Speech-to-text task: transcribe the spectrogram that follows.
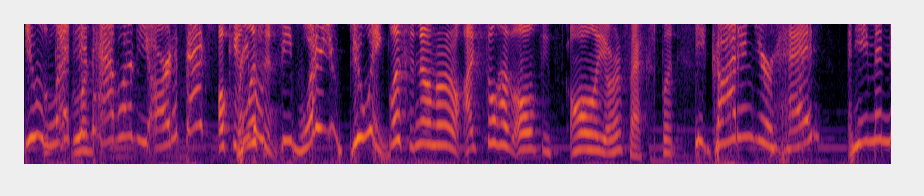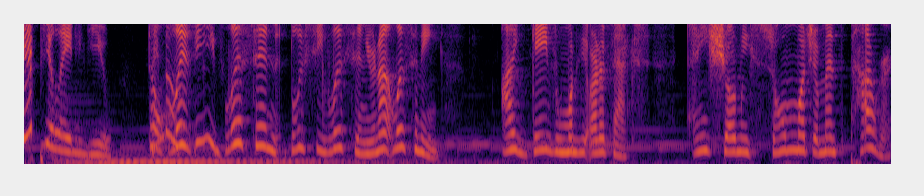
You let him have one of the artifacts? Okay, Rainbow listen. Steve, what are you doing? Listen, no, no, no. I still have all the all the artifacts, but He got in your head and he manipulated you. no, Rainbow lis- Steve. listen, Blue Steve, listen. You're not listening. I gave him one of the artifacts, and he showed me so much immense power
